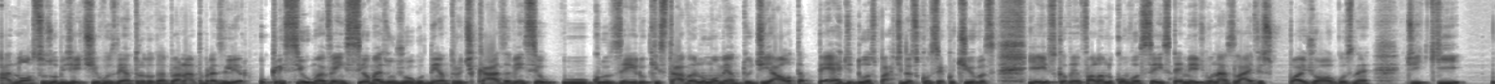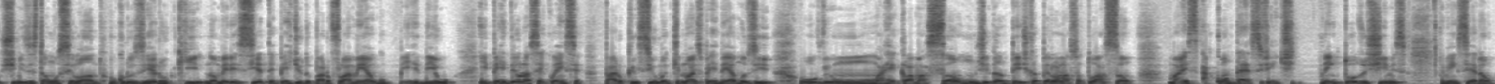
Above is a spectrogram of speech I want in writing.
a nossos objetivos dentro do Campeonato Brasileiro. O Criciúma venceu mais um jogo dentro de casa, venceu o Cruzeiro que estava no momento de alta, perde duas partidas consecutivas e é isso que eu venho falando com vocês, até mesmo nas lives pós-jogos, né? De que os times estão oscilando. O Cruzeiro, que não merecia ter perdido para o Flamengo, perdeu e perdeu na sequência para o Criciúma, que nós perdemos e houve um, uma reclamação gigantesca pela nossa atuação. Mas acontece, gente. Nem todos os times vencerão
